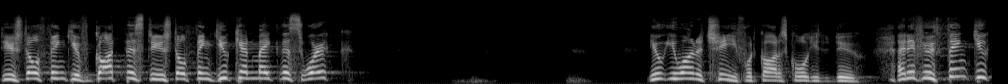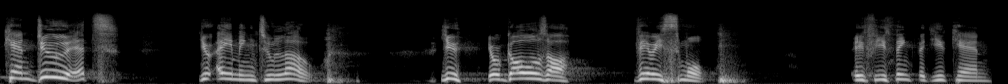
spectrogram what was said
Do you still think you've got this? Do you still think you can make this work? You, you won't achieve what God has called you to do. And if you think you can do it, you're aiming too low. You, your goals are very small if you think that you can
